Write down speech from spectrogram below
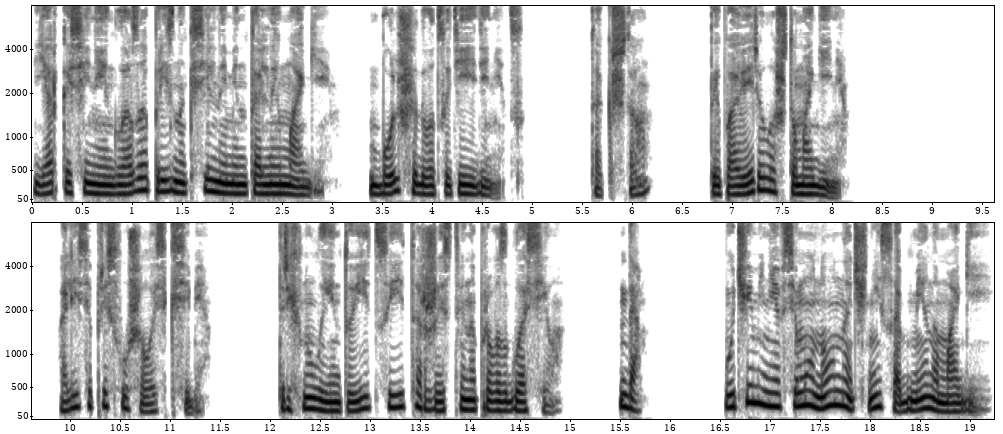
Ярко-синие глаза — признак сильной ментальной магии, больше двадцати единиц. Так что, ты поверила, что магиня? Олеся прислушалась к себе тряхнула интуицией и торжественно провозгласила. «Да, учи меня всему, но начни с обмена магией».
